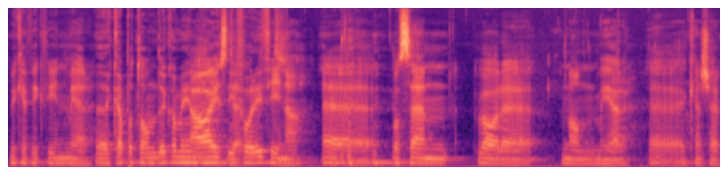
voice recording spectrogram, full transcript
vilka fick vi in mer? Capotonde kom in, Ja, just det. favorit. Fina. Och sen var det någon mer, kanske.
